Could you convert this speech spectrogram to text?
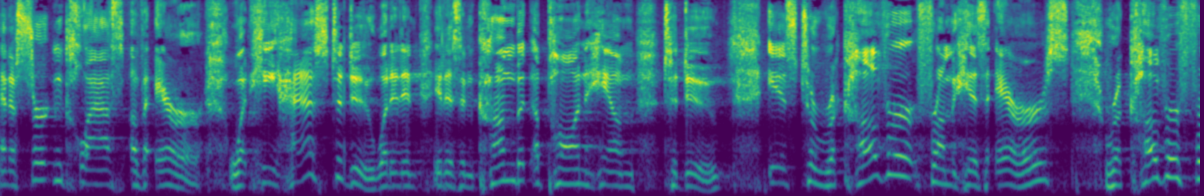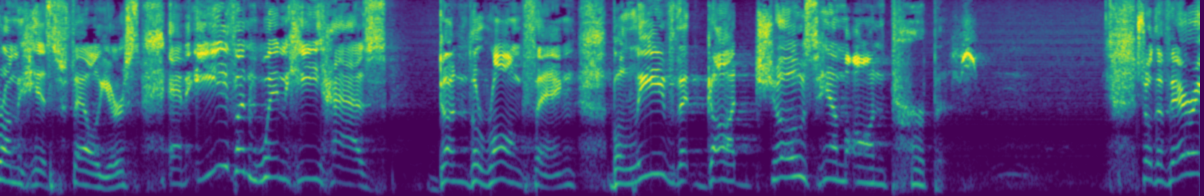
and a certain class of error. What he has to do, what it, it is incumbent upon him to do, is to recover from his errors, recover from his failures, and even when when he has done the wrong thing, believe that God chose him on purpose. So the very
